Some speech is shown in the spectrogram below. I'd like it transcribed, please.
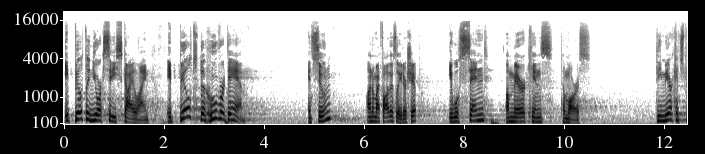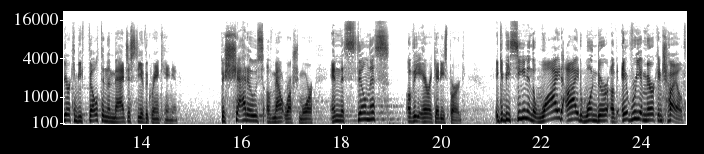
It built the New York City skyline, it built the Hoover Dam. And soon, under my father's leadership, it will send Americans to Mars. The American spirit can be felt in the majesty of the Grand Canyon, the shadows of Mount Rushmore, and the stillness of the air at Gettysburg. It can be seen in the wide eyed wonder of every American child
